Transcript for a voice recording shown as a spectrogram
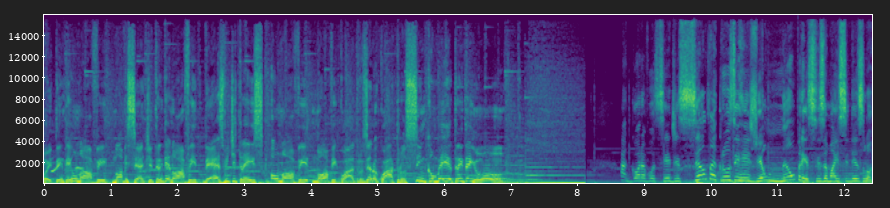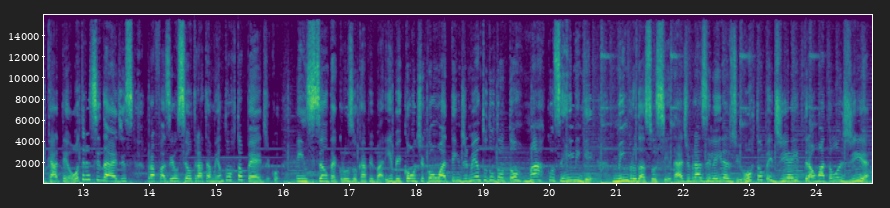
819 9739 1023 ou 99404 5631. Agora você de Santa Cruz e região não precisa mais se deslocar até outras cidades para fazer o seu tratamento ortopédico. Em Santa Cruz do Capibaribe, conte com o atendimento do Dr. Marcos Reininger, membro da Sociedade Brasileira de Ortopedia e Traumatologia.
